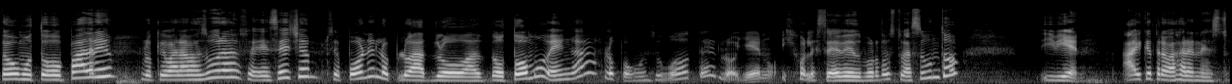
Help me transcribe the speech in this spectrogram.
tomo todo padre, lo que va a la basura, se desecha, se pone, lo, lo, tomo, venga, lo pongo en su bote, lo lleno, híjole, se desbordó este asunto y bien, hay que trabajar en esto.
